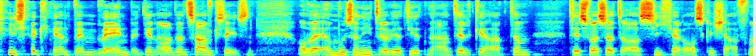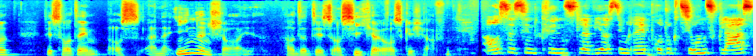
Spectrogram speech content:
ist ja gern beim Wein bei den anderen zusammengesessen. Aber er muss einen introvertierten Anteil gehabt haben. Das, was er da aus sich heraus geschaffen hat, das hat er aus einer Innenschau hat er das aus sich heraus geschaffen. Außer es sind Künstler wie aus dem Reproduktionsglas,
